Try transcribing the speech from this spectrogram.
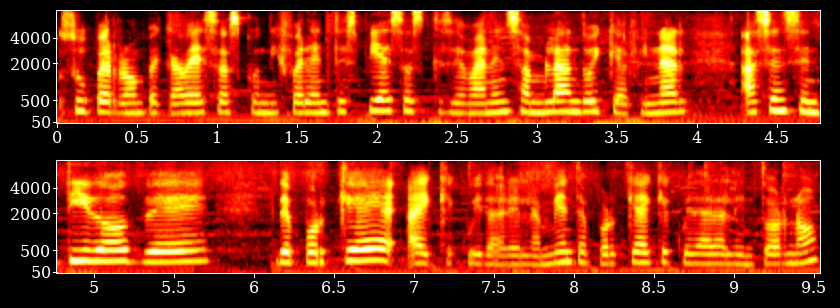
súper rompecabezas con diferentes piezas que se van ensamblando y que al final hacen sentido de de por qué hay que cuidar el ambiente, por qué hay que cuidar el entorno.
